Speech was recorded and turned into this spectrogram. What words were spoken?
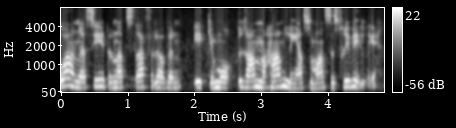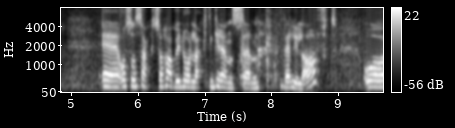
og andre siden at straffeloven ikke må ramme handlinger som anses frivillig. Eh, og som sagt så har vi da lagt grensen veldig lavt. Og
